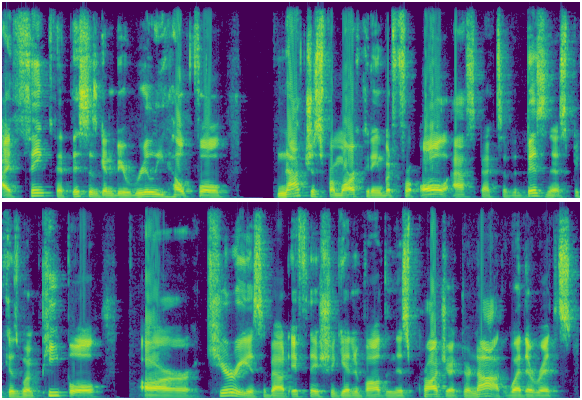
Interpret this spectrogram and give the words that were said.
I think that this is going to be really helpful, not just for marketing, but for all aspects of the business. Because when people are curious about if they should get involved in this project or not, whether it's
